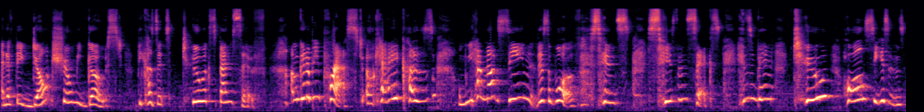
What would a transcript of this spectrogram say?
and if they don't show me Ghost because it's too expensive, I'm gonna be pressed, okay? Because we have not seen this wolf since season six. It's been two whole seasons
